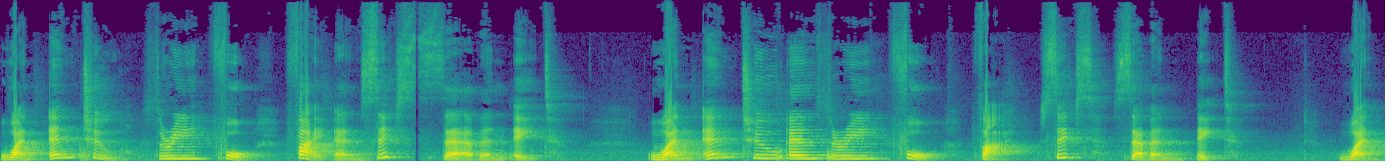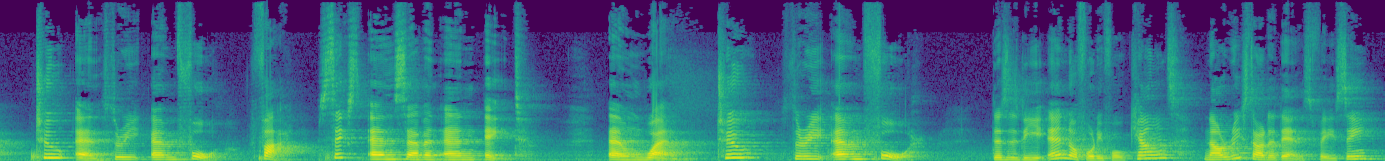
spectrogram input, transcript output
One and two, three, four, five and six, seven, eight. One and two and three, four, five, six, seven, eight. One, two and three and four, five, six and seven and eight. And one, two, three and four. This is the end of 44 counts. Now restart the dance facing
